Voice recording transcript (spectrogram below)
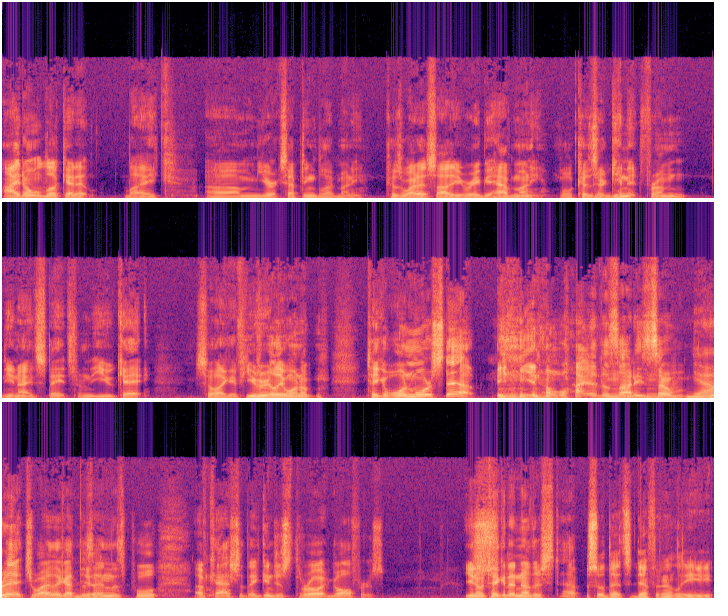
I don't look at it like um, you're accepting blood money. Because why does Saudi Arabia have money? Well, because they're getting it from the United States, from the UK. So like if you really want to take it one more step, you know why are the Saudis so Yeah. rich? Why do they got this Yeah. endless pool of cash that they can just throw at golfers? You know, take it another step. so that's definitely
